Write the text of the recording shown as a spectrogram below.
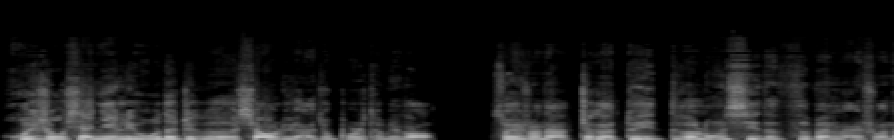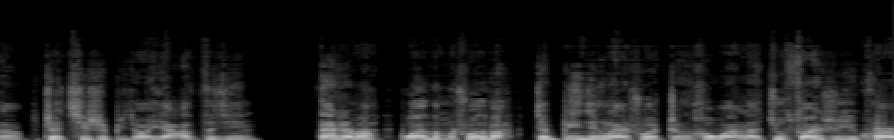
回收现金流的这个效率啊就不是特别高。所以说呢，这个对德龙系的资本来说呢，这其实比较压资金。但是吧，不管怎么说的吧，这毕竟来说整合完了，就算是一块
